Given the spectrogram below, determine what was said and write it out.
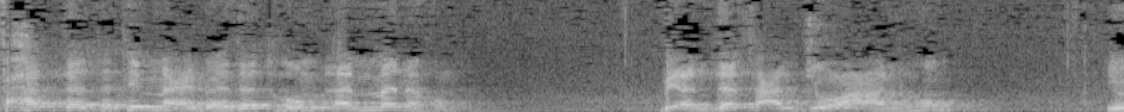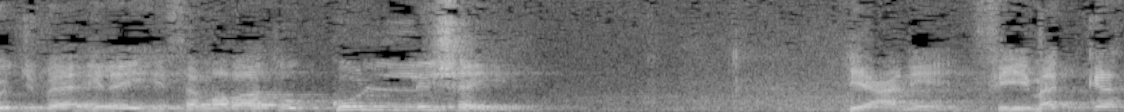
فحتى تتم عبادتهم أمنهم بأن دفع الجوع عنهم يجبى إليه ثمرات كل شيء. يعني في مكة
